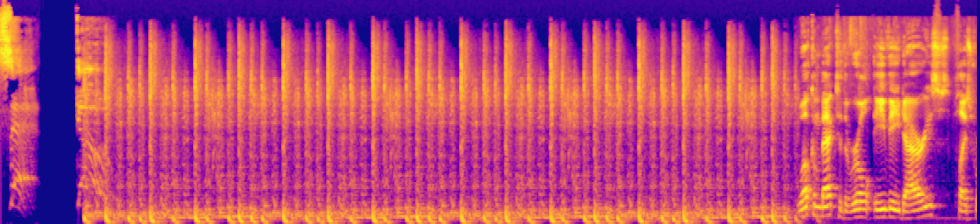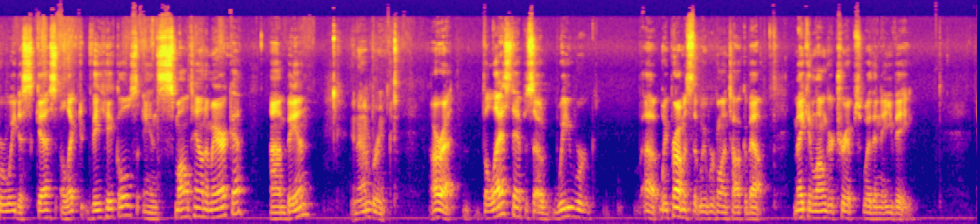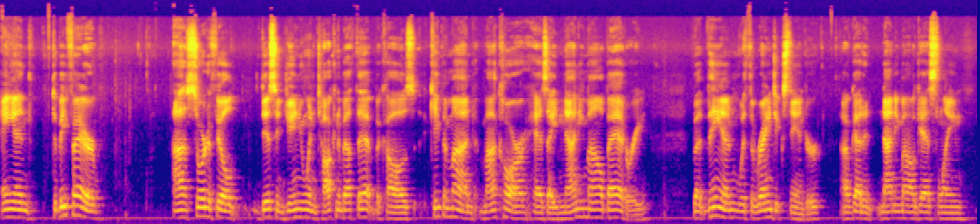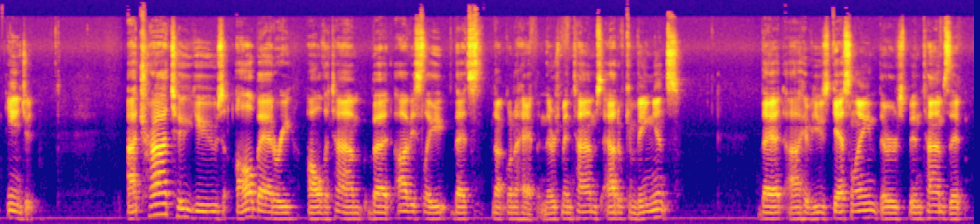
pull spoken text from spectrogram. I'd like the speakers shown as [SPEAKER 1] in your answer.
[SPEAKER 1] set, go!
[SPEAKER 2] Welcome back to the Rural EV Diaries, a place where we discuss electric vehicles in small town America. I'm Ben.
[SPEAKER 3] And I'm Brent.
[SPEAKER 2] All right, the last episode we were uh, we promised that we were going to talk about making longer trips with an EV. And to be fair, I sort of feel disingenuous talking about that because keep in mind my car has a 90 mile battery, but then with the range extender, I've got a 90 mile gasoline engine. I try to use all battery all the time, but obviously that's not going to happen. There's been times out of convenience that I have used gasoline. There's been times that,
